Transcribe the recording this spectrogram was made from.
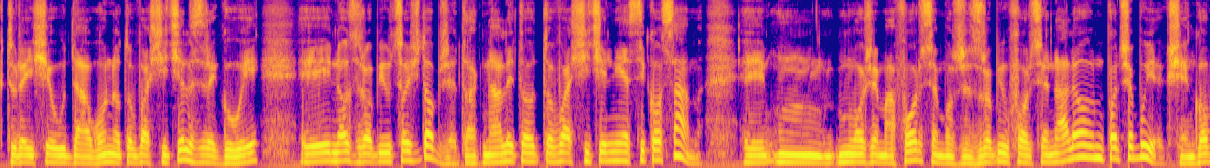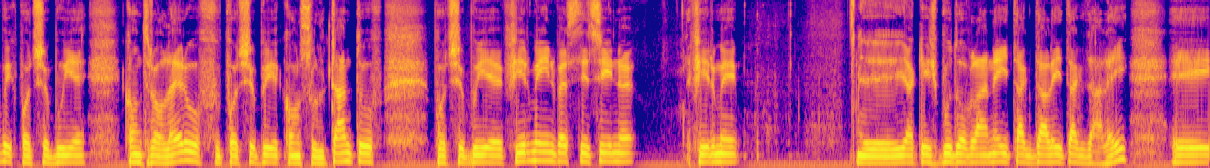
której się udało, no to właściciel z reguły yy, no, zrobił coś dobrze, tak? No ale to, to właściciel nie jest tylko sam. Yy, mm, może ma forsę, może zrobił forsę, no ale on potrzebuje księgowych, potrzebuje kontrolerów, potrzebuje konsultantów, potrzebuje firmy inwestycyjne, firmy y, jakieś budowlane i tak dalej, i tak dalej. Y,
